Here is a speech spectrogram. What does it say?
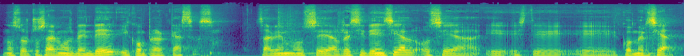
Nosotros sabemos vender y comprar casas. Sabemos sea residencial o sea eh, este, comercial.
